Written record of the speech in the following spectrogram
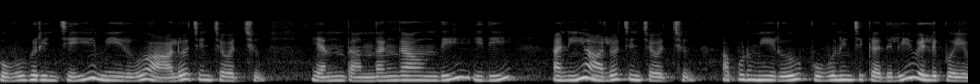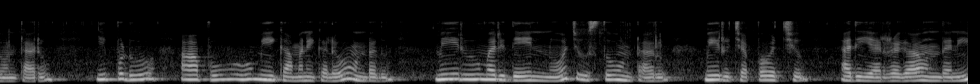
పువ్వు గురించి మీరు ఆలోచించవచ్చు. ఎంత అందంగా ఉంది ఇది అని ఆలోచించవచ్చు. అప్పుడు మీరు పువ్వు నుంచి కదిలి వెళ్ళిపోయి ఉంటారు. ఇప్పుడు ఆ పువ్వు మీ గమనికలో ఉండదు. మీరు మరి దేన్నో చూస్తూ ఉంటారు. మీరు చెప్పవచ్చు అది ఎర్రగా ఉందని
